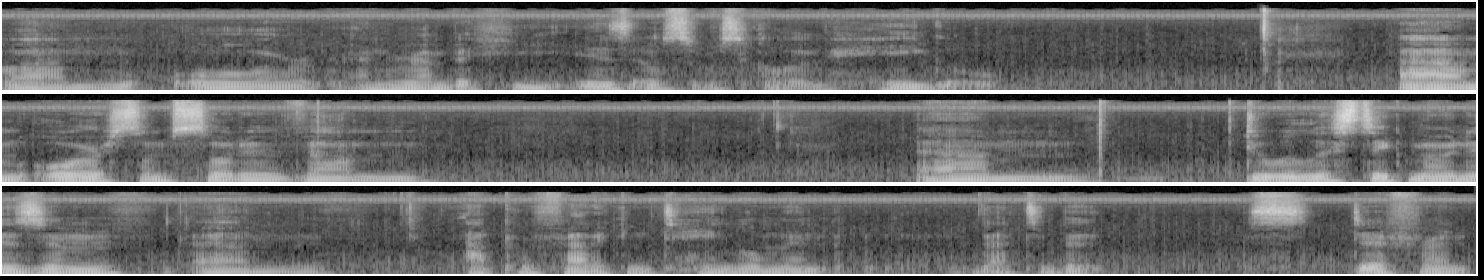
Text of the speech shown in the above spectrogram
um, or and remember, he is also a scholar of Hegel, um, or some sort of um, um, dualistic monism, um, apophatic entanglement. That's a bit different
